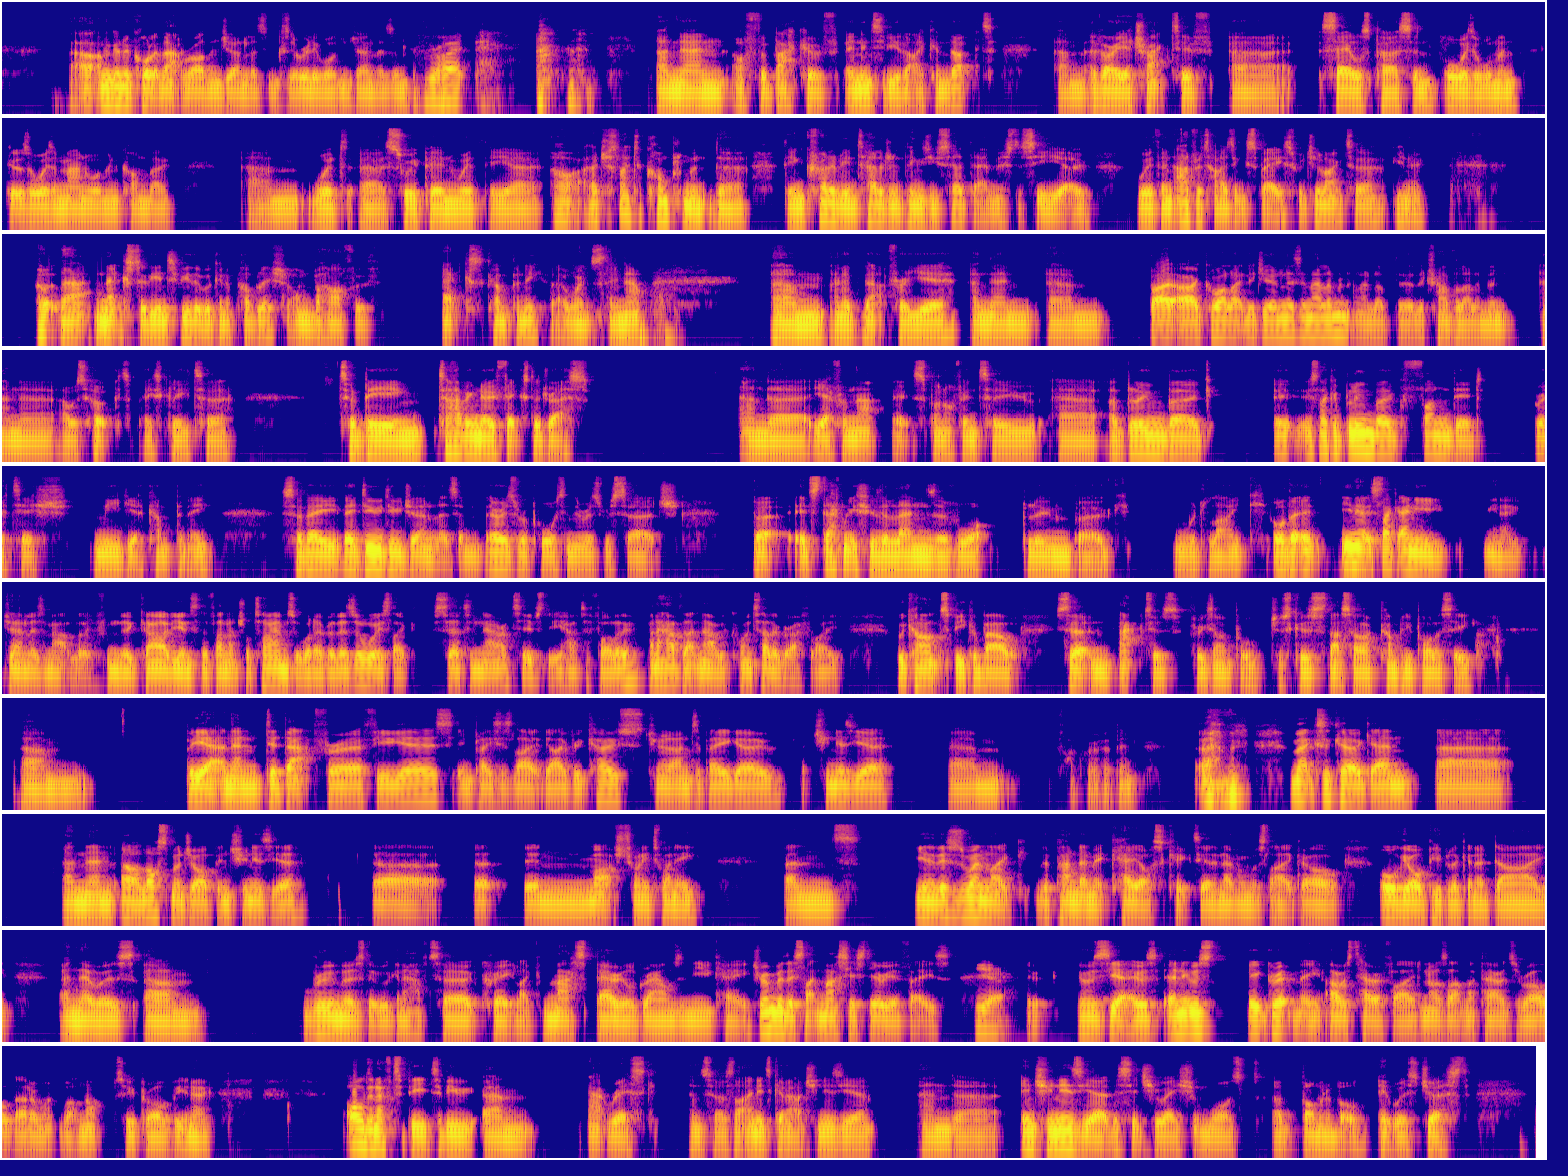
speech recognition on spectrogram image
I'm going to call it that rather than journalism because it really wasn't journalism. Right. and then off the back of an interview that I conduct, um, a very attractive uh, salesperson, always a woman, because it was always a man woman combo, um, would uh, swoop in with the, uh, oh, I'd just like to compliment the the incredibly intelligent things you said there, Mr. CEO, with an advertising space. Would you like to, you know, put that next to the interview that we're going to publish on behalf of X company that I won't say now? um, and I did that for a year, and then um, but I, I, quite like the journalism element, and I love the the travel element, and uh, I was hooked basically to to being to having no fixed address, and uh, yeah, from that it spun off into uh, a Bloomberg. It's like a Bloomberg funded British media company, so they they do do journalism. There is reporting, there is research, but it's definitely through the lens of what Bloomberg would like, or that it, you know, it's like any you know journalism outlook from the guardian to the financial times or whatever there's always like certain narratives that you have to follow. And i have that now with cointelegraph right? We can't speak about certain actors for example just because that's our company policy. Um but yeah and then did that for a few years in places like the ivory coast trinidad and tobago tunisia Um, fuck, where have I been? Um, Mexico again, uh, and then oh, I lost my job in Tunisia uh, in March 2020, and you know this is when like the pandemic chaos kicked in, and everyone was like, "Oh, all the old people are going to die," and there was um, rumors that we are going to have to create like mass burial grounds in the UK. Do you remember this like mass hysteria phase? Yeah, it, it was. Yeah, it was, and it was. It gripped me. I was terrified, and I was like, "My parents are old. I don't want. Well, not super old, but you know, old enough to be to be um, at risk." And so I was like, "I need to get out of Tunisia." And uh, in Tunisia, the situation was abominable. It was just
